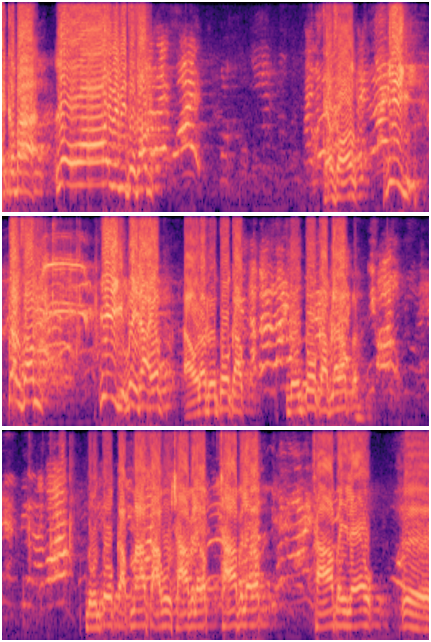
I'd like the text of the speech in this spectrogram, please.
กเข้ามาเร็วโอ้ยไม่มีตัวทำแถวสองยิงตั้งซ้ำยิงไม่ได้ครับ เอาแล้วโดนโตกลับ โดนโตกลับแล้วครับ โดนโตกลับมาสามโอช้าไปแล้วครับ ช้าไปแล้วครับ ช้าไปแล้ว เออ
